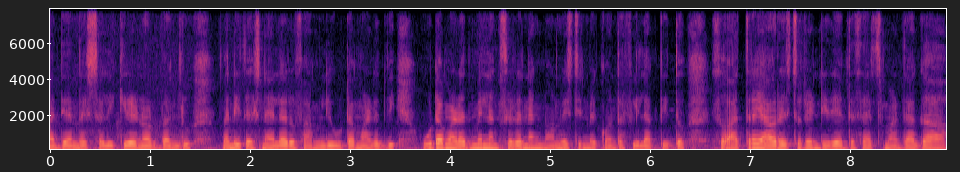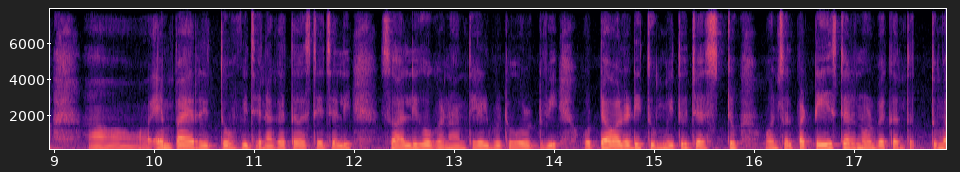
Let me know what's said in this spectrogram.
ಮಧ್ಯಾಹ್ನದಷ್ಟರಲ್ಲಿ ಕಿರಣ್ ಅವ್ರು ಬಂದರು. ಬಂದಿದ ತಕ್ಷಣ ಎಲ್ಲರೂ ಫ್ಯಾಮಿಲಿ ಊಟ ಮಾಡಿದ್ವಿ. ಊಟ ಮಾಡಿದ್ಮೇಲೆ ನಂಗೆ ಸಡನ್ನಾಗಿ ನಾನ್ ವೆಜ್ ತಿನ್ನಬೇಕು ಅಂತ ಫೀಲ್ ಆಗ್ತಿತ್ತು. ಸೊ ಹತ್ರ ಯಾವ ರೆಸ್ಟೋರೆಂಟ್ ಇದೆ ಅಂತ ಸರ್ಚ್ ಮಾಡಿದಾಗ ಎಂಪೈರ್ ಇತ್ತು ವಿಜಯನಗರ ಥರ್ಡ್ ಸ್ಟೇಜಲ್ಲಿ ಸೊ ಅಲ್ಲಿಗೆ ಹೋಗೋಣ ಅಂತ ಹೇಳಿಬಿಟ್ಟು ಹೊರಟ್ವಿ. ಹೊಟ್ಟೆ ಆಲ್ರೆಡಿ ತುಂಬಿತ್ತು. ಜಸ್ಟ್ ಒಂದು ಸ್ವಲ್ಪ ಟೇಸ್ಟನ್ನು ನೋಡಬೇಕಂತ ತುಂಬ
